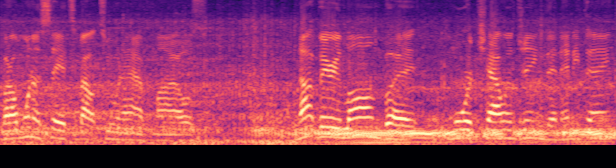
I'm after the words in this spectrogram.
But I want to say it's about two and a half miles. Not very long, but more challenging than anything.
